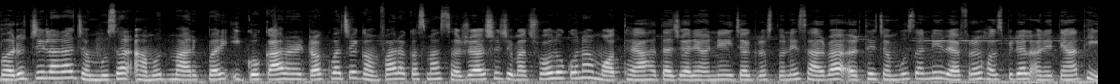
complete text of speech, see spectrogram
ભરૂચ જિલ્લાના જંબુસર આમોદ માર્ગ પર ઇકો કાર અને ટ્રક વચ્ચે ગંફાર અકસ્માત સર્જાયો છે, જેમાં છ લોકોના મોત થયા હતા જ્યારે અન્ય ઇજાગ્રસ્તોને સારવાર અર્થે જંબુસરની રેફરલ હોસ્પિટલ અને ત્યાંથી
